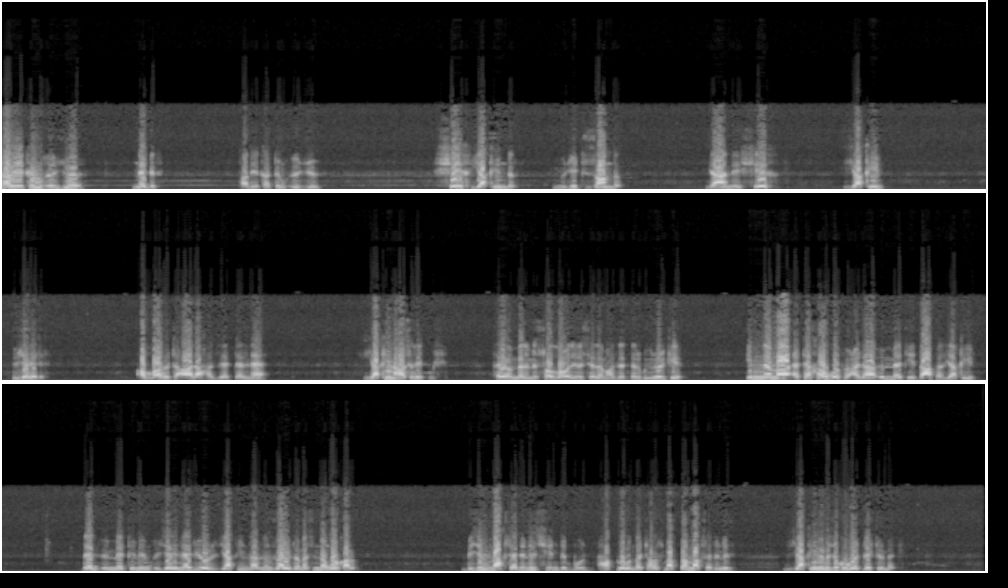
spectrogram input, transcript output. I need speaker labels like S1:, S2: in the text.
S1: Tarikın özü nedir? Tarikatın özü şeyh yakındır, mürit zandır. Yani şeyh yakın üzeredir. Allahü Teala Hazretlerine yakın hasıl etmiş. Peygamberimiz sallallahu aleyhi ve sellem Hazretleri buyuruyor ki İnnemâ etekavvefu alâ ümmeti da'fel yakîn ben ümmetimin üzerine diyoruz yakınlarının zayıflamasından korkarım. Bizim maksadımız şimdi bu hak yolunda çalışmaktan maksadımız yakinimizi kuvvetleştirmek.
